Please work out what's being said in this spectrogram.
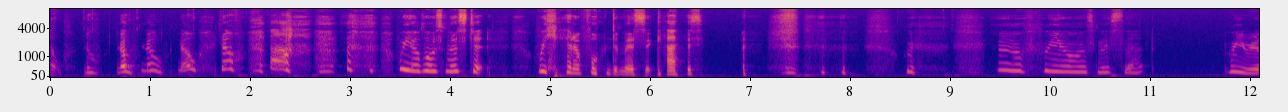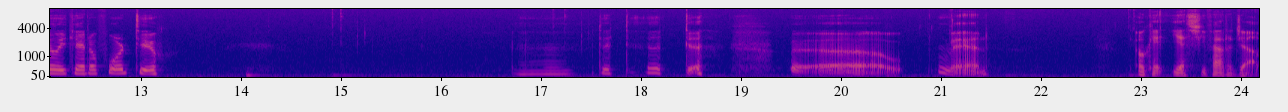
No, no, no, no, no, no! Ah, we almost missed it. We can't afford to miss it, guys. we, oh, we almost missed that. We really can't afford to. Uh. Oh, man. Okay, yes, she found a job.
